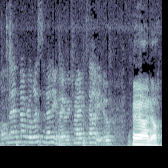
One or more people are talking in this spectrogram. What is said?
Well, men never listen anyway. We try to tell you. Yeah, I know.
